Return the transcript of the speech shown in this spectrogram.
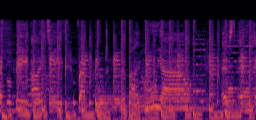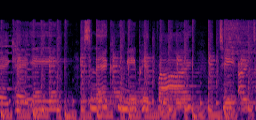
R-A-B-B-I-T Rabbit กระต่ายหูยาว S N A K E Snake มีพิษร้าย T I G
